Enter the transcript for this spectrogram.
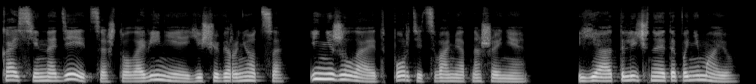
Касси надеется, что Лавиния еще вернется и не желает портить с вами отношения. Я отлично это понимаю,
